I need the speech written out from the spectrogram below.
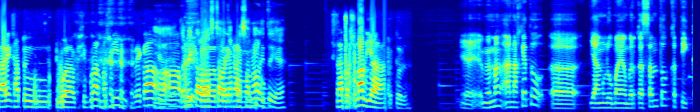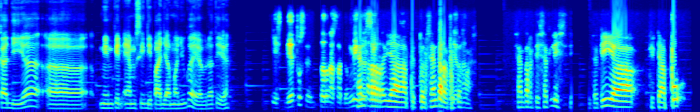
narik satu dua kesimpulan pasti mereka Iya, uh, uh, Tapi balik kalau secara personal itu ya. secara personal ya betul Ya, ya, memang anaknya tuh eh, yang lumayan berkesan tuh ketika dia eh, mimpin MC di Pajama juga ya berarti ya. Dia tuh center akademi nggak center sih? ya betul center betul kan? mas center di setlist jadi ya didapuk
